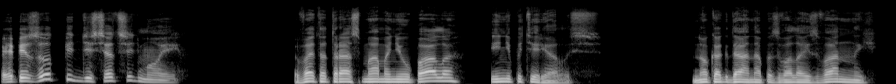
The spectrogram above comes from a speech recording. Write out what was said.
Эпизод 57. В этот раз мама не упала и не потерялась. Но когда она позвала из ванной,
